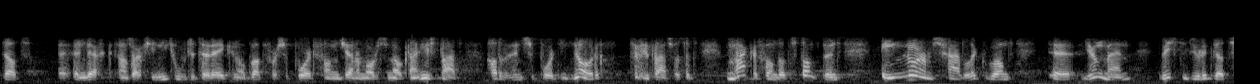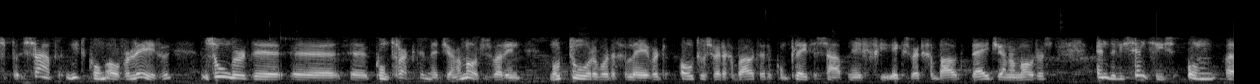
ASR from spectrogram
dat uh, een dergelijke transactie niet hoefde te rekenen op wat voor support van General Motors dan ook. Nou, in eerste plaats hadden we hun support niet nodig. In tweede plaats was het maken van dat standpunt enorm schadelijk, want uh, Youngman wist natuurlijk dat Saab niet kon overleven zonder de uh, uh, contracten met General Motors, waarin motoren worden geleverd, auto's werden gebouwd, de complete Saab 94X werd gebouwd bij General Motors en de licenties om uh,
